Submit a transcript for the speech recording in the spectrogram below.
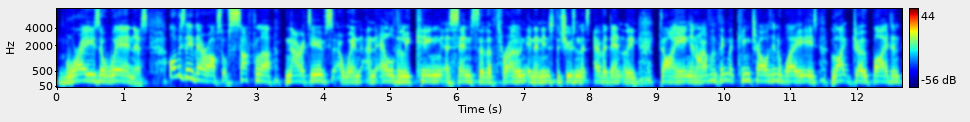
raise awareness. Obviously, there are sort of subtler narratives when an elderly king ascends to the throne in an institution that's evidently dying. And I often think that King Charles, in a way, is like Joe Biden,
